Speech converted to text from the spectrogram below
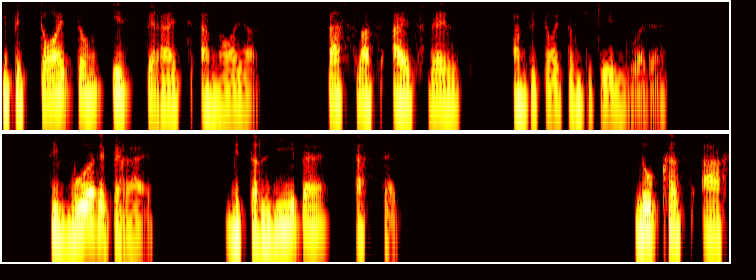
Die Bedeutung ist bereits erneuert. Das, was als Welt an Bedeutung gegeben wurde. Sie wurde bereits mit der Liebe ersetzt. Lukas 8,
